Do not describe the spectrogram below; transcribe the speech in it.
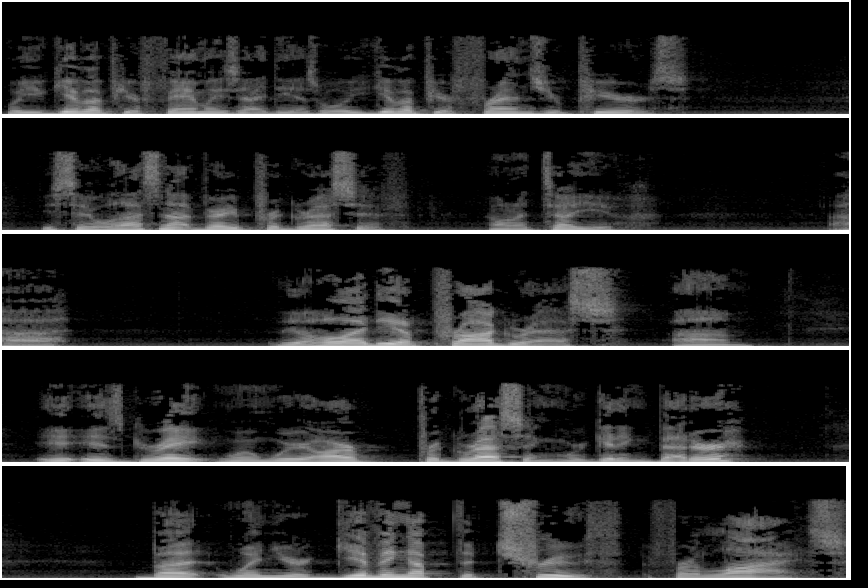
Will you give up your family's ideas? Will you give up your friends, your peers? You say, well, that's not very progressive. I want to tell you, uh, the whole idea of progress um, is great when we are progressing, we're getting better. But when you're giving up the truth for lies,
